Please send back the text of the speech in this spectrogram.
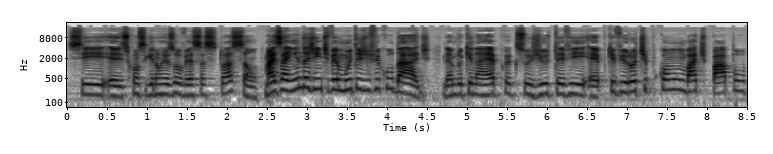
se eles conseguiram resolver essa situação. Mas ainda a gente vê muitas dificuldades. Lembro que na época que surgiu teve, é porque virou tipo como um bate-papo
